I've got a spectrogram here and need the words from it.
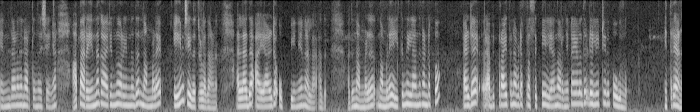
എന്താണ് അതിന്റെ അർത്ഥം എന്ന് വെച്ച് കഴിഞ്ഞാൽ ആ പറയുന്ന കാര്യം എന്ന് പറയുന്നത് നമ്മളെ എയിം ചെയ്തിട്ടുള്ളതാണ്. അല്ലാതെ അയാളുടെ ഒപ്പീനിയൻ അല്ല അത്. അത് നമ്മൾ നമ്മളെ ഏൽക്കുന്നില്ല എന്ന് കണ്ടപ്പോൾ അയാളുടെ അഭിപ്രായത്തിന് അവിടെ പ്രസക്തി ഇല്ല എന്ന് പറഞ്ഞിട്ട് അയാളത് ഡിലീറ്റ് ചെയ്ത് പോകുന്നു. ഇത്രയാണ്.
